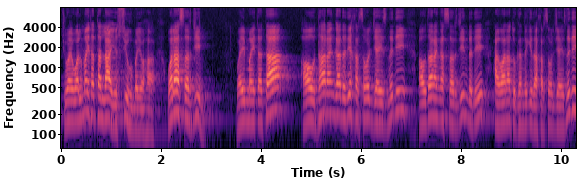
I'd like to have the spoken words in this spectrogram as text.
چې وای والمیته ته لا یسیه بیوها ولا سرجین وای میته ته او دا رنګ د دې خرڅول جایز نه دی او دا رنګ سرجین د دې حیواناتو ګندګي د خرڅول جایز نه دی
